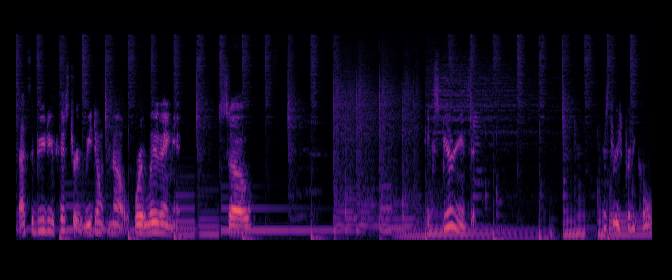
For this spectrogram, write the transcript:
That's the beauty of history. We don't know. We're living it. So experience it history's pretty cool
